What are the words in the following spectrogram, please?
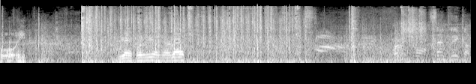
boy. You got put me on your left? Send recon.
